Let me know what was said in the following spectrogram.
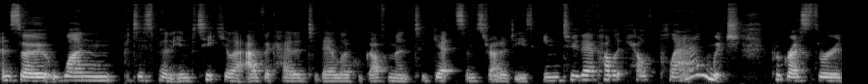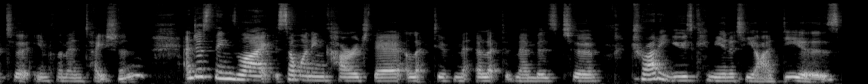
And so, one participant in particular advocated to their local government to get some strategies into their public health plan, which progressed through to implementation. And just things like someone encouraged their elective elected members to try to use community ideas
